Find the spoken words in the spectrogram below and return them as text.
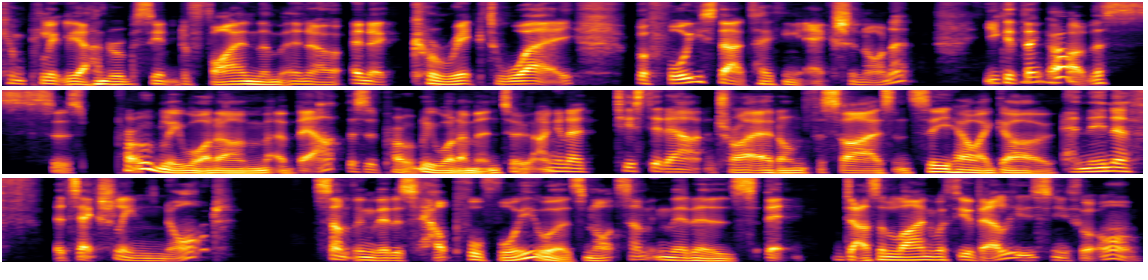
completely 100% define them in a in a correct way before you start taking action on it you could think oh this is probably what i'm about this is probably what i'm into i'm going to test it out and try it on for size and see how i go and then if it's actually not something that is helpful for you or it's not something that is that does align with your values and you thought oh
